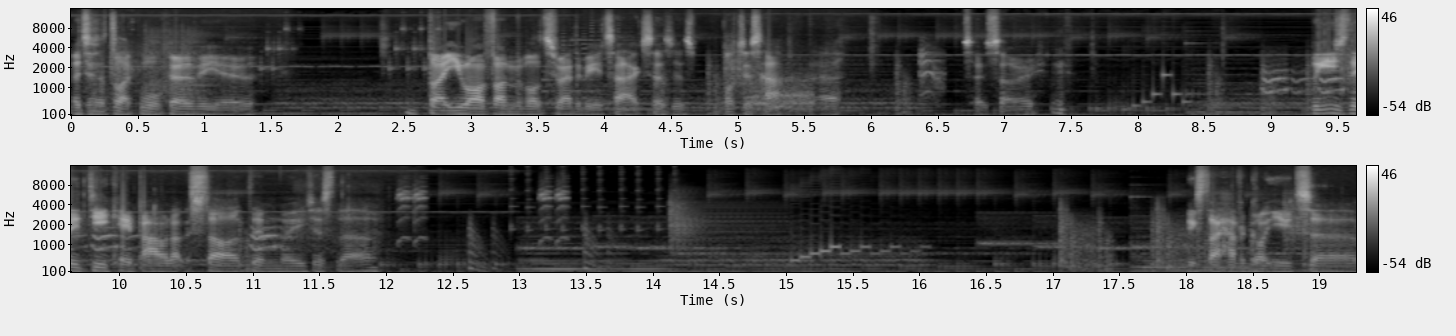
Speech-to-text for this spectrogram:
I just have to like walk over you. But you are vulnerable to enemy attacks, as is what just happened there. So sorry. we used the DK barrel at the start, didn't we, just now? At least I haven't got you to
